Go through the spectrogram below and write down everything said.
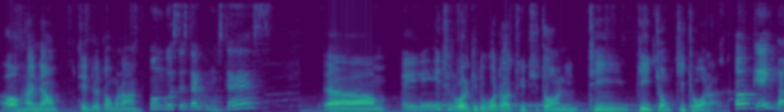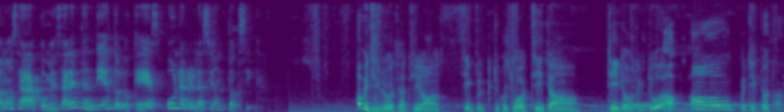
oh, hi now. Un gusto estar con ustedes. Um. Ok, vamos a comenzar entendiendo lo que es una relación tóxica. Oh. Oh, wata.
